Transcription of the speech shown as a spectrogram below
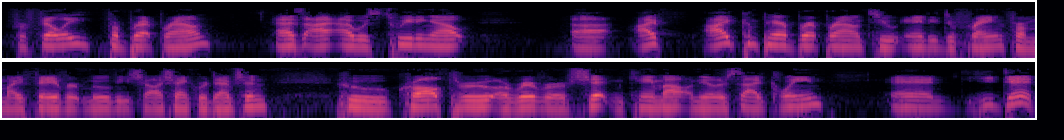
for Philly, for Brett Brown, as I, I was tweeting out, uh, I, I compare Brett Brown to Andy Dufresne from my favorite movie, Shawshank Redemption, who crawled through a river of shit and came out on the other side clean. And he did.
